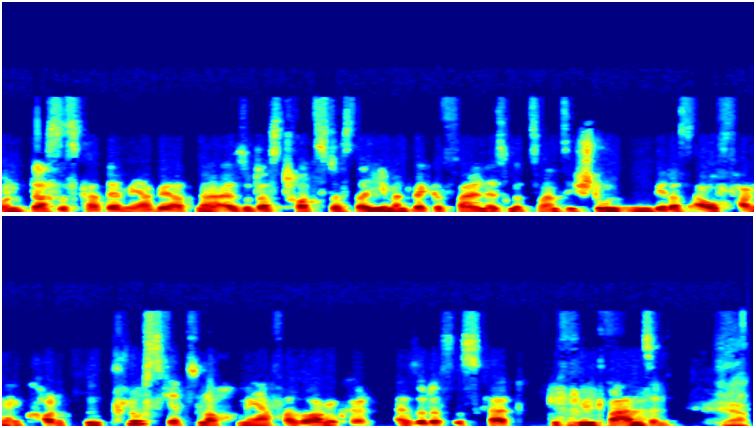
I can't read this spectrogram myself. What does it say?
Und das ist gerade der Mehrwert. Ne? Also, dass trotz, dass da jemand weggefallen ist mit 20 Stunden, wir das auffangen konnten, plus jetzt noch mehr versorgen können. Also, das ist gerade gefühlt mhm. Wahnsinn. Ja.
